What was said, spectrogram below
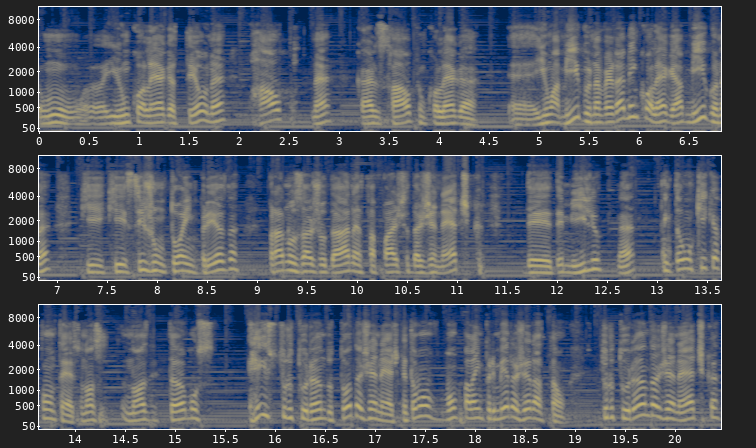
Um, e um colega teu, né? Halp, né? Carlos Halp, um colega é, e um amigo, na verdade nem colega, é amigo, né? Que, que se juntou à empresa para nos ajudar nessa parte da genética de, de milho, né? Então o que que acontece? Nós, nós estamos reestruturando toda a genética. Então vamos, vamos falar em primeira geração, estruturando a genética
